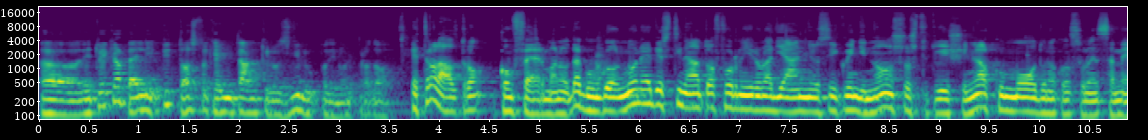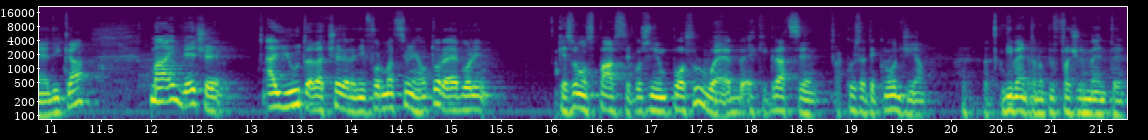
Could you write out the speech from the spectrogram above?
uh, dei tuoi capelli, piuttosto che aiuta anche lo sviluppo di nuovi prodotti. E tra l'altro confermano da Google non è destinato a fornire una diagnosi, quindi non sostituisce in alcun modo una consulenza medica, ma invece aiuta ad accedere ad informazioni autorevoli che sono sparse così un po' sul web e che grazie a questa tecnologia diventano più facilmente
